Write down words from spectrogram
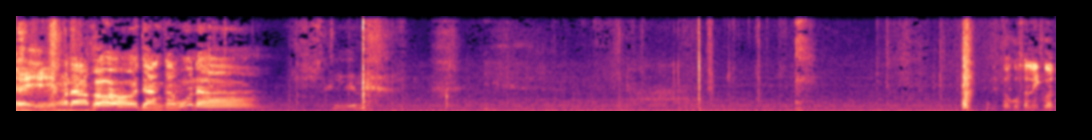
Hey, muna ako. Diyan ka muna. Dito ako sa likod.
